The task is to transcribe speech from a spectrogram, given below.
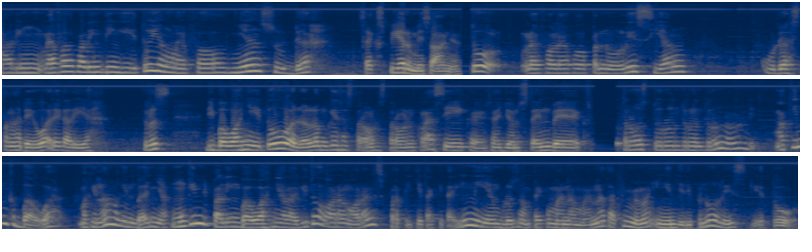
paling level paling tinggi itu yang levelnya sudah Shakespeare misalnya. Itu level-level penulis yang udah setengah dewa deh kali ya. Terus di bawahnya itu adalah mungkin sastrawan-sastrawan klasik kayak misalnya John Steinbeck. Terus turun turun turun lalu makin ke bawah, makin lama makin banyak. Mungkin di paling bawahnya lagi tuh orang-orang seperti kita kita ini yang belum sampai ke mana-mana tapi memang ingin jadi penulis gitu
